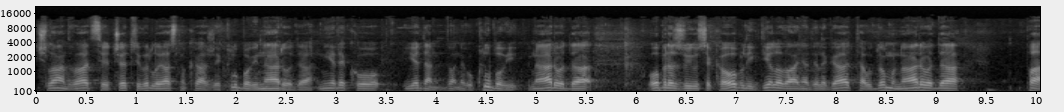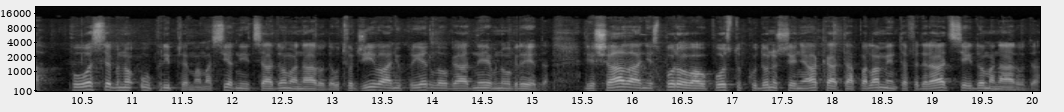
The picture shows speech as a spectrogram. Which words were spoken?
Član 24 vrlo jasno kaže klubovi naroda, nije rekao jedan, dva, nego klubovi naroda obrazuju se kao oblik djelovanja delegata u Domu naroda, pa posebno u pripremama sjednica Doma naroda, utvrđivanju prijedloga dnevnog reda, rješavanje sporova u postupku donošenja akata parlamenta, federacije i Doma naroda.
